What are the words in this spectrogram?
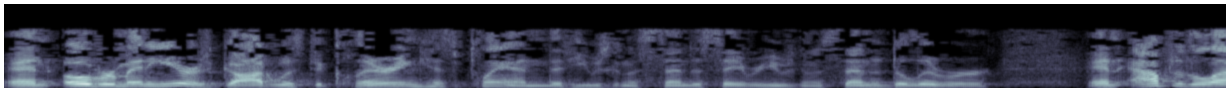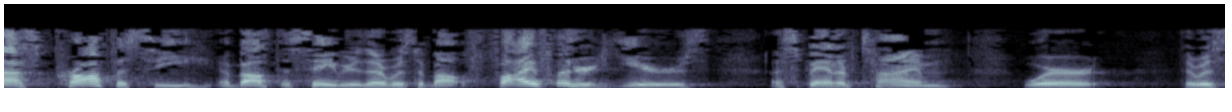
And over many years, God was declaring His plan that He was going to send a Savior, He was going to send a deliverer. And after the last prophecy about the Savior, there was about 500 years, a span of time, where there was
